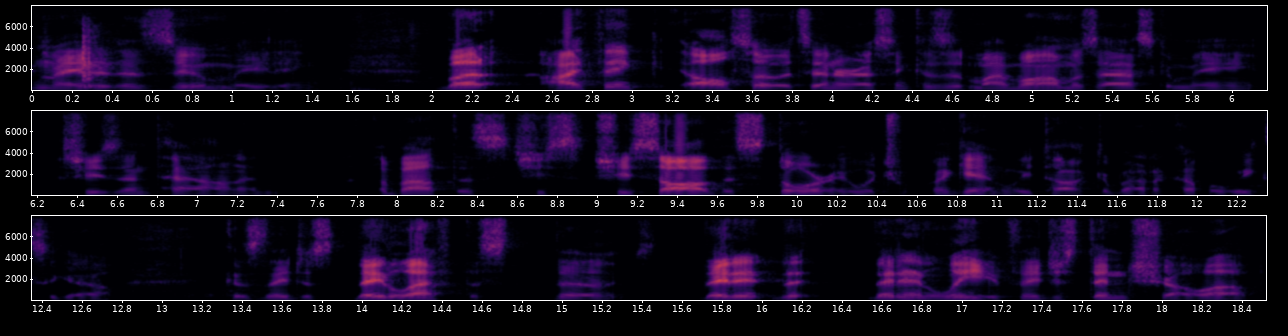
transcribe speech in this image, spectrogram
made it a Zoom meeting. But I think also it's interesting because my mom was asking me, she's in town, and about this. She she saw this story, which again we talked about a couple weeks ago, because they just they left this the they didn't they, they didn't leave, they just didn't show up.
